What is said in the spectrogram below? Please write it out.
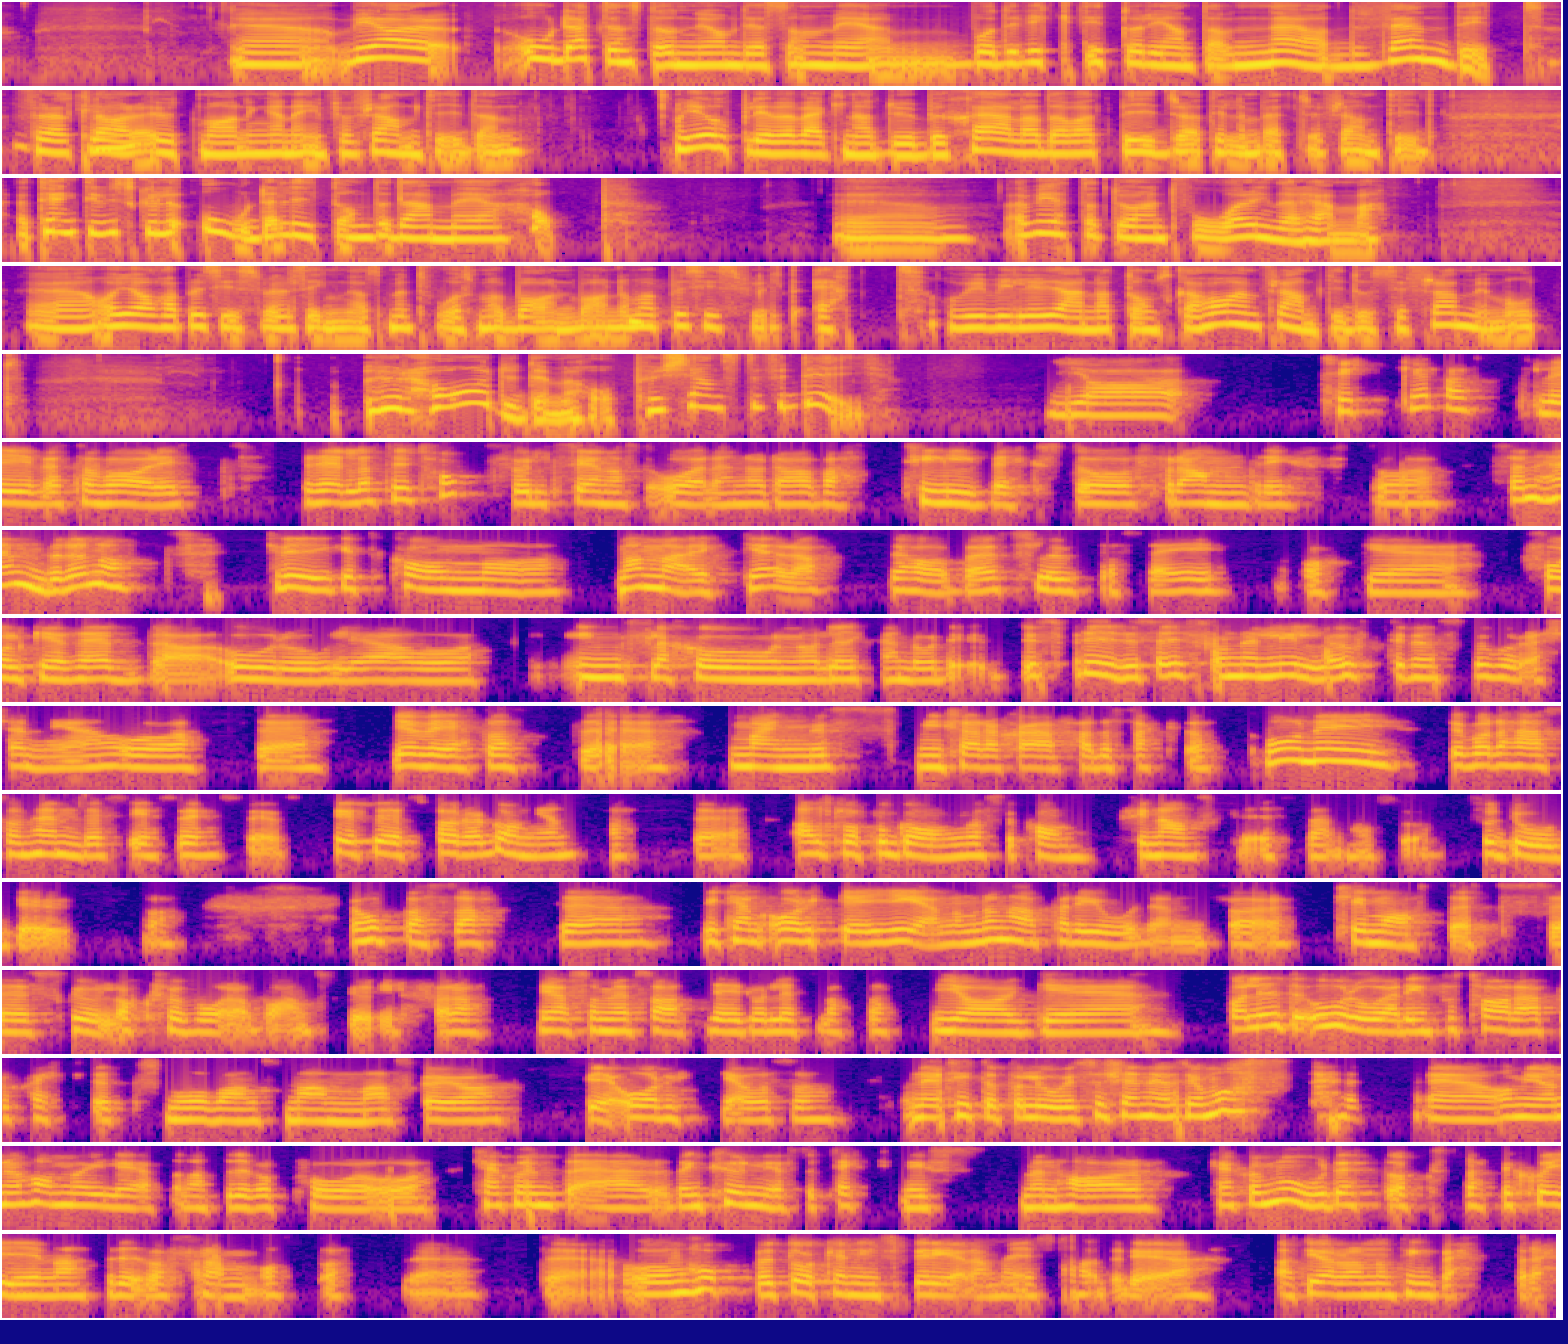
Eh, vi har ordat en stund nu om det som är både viktigt och rent av nödvändigt för att klara mm. utmaningarna inför framtiden. Och jag upplever verkligen att du är besjälad av att bidra till en bättre framtid. Jag tänkte vi skulle orda lite om det där med hopp. Eh, jag vet att du har en tvååring där hemma. Eh, och jag har precis välsignats med två små barnbarn. De har precis fyllt ett. Och vi vill ju gärna att de ska ha en framtid att se fram emot. Hur har du det med hopp? Hur känns det för dig? Jag tycker att livet har varit relativt hoppfullt de senaste åren och det har varit tillväxt och framdrift. Och sen hände det något. Kriget kom och man märker att det har börjat sluta sig och eh, folk är rädda, oroliga och inflation och liknande. Och det, det, sprider sig från den lilla upp till den stora känner jag. Och att, eh, jag vet att eh, Magnus, min kära chef, hade sagt att åh nej, det var det här som hände CCS, CCS förra gången. Att eh, allt var på gång och så kom finanskrisen och så, så dog det ut. Så jag hoppas att eh, vi kan orka igenom den här perioden för klimatets eh, skull och för våra barns skull. För att, ja, som jag sa till dig då lite Lotta, jag eh, var lite oroad inför att ta det här projektet småbarnsmamma. Ska jag, ska jag orka? Och så när jag tittar på Louis så känner jag att jag måste. Eh, om jag nu har möjligheten att driva på och kanske inte är den kunnigaste tekniskt men har kanske modet och strategin att driva framåt. Att, eh, och om hoppet då kan inspirera mig så hade det att göra någonting bättre.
